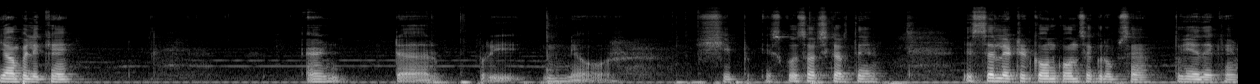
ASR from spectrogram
यहाँ पे लिखें। एंटरप्रीन्योरशिप इसको सर्च करते हैं। इससे रिलेटेड कौन कौन से ग्रुप्स हैं? तो ये देखें।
